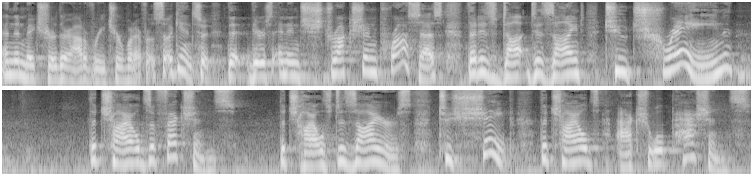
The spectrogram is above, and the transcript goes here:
and then make sure they're out of reach or whatever. So again, so that there's an instruction process that is do- designed to train the child's affections the child's desires, to shape the child's actual passions.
